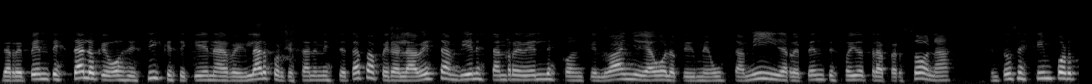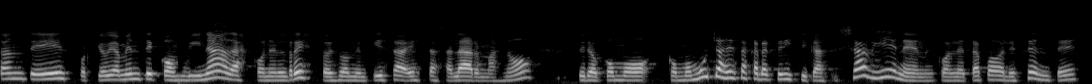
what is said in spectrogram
de repente está lo que vos decís, que se quieren arreglar porque están en esta etapa, pero a la vez también están rebeldes con que el baño y hago lo que me gusta a mí y de repente soy otra persona. Entonces, qué importante es, porque obviamente combinadas con el resto es donde empiezan estas alarmas, ¿no? Pero como, como muchas de esas características ya vienen con la etapa adolescente,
